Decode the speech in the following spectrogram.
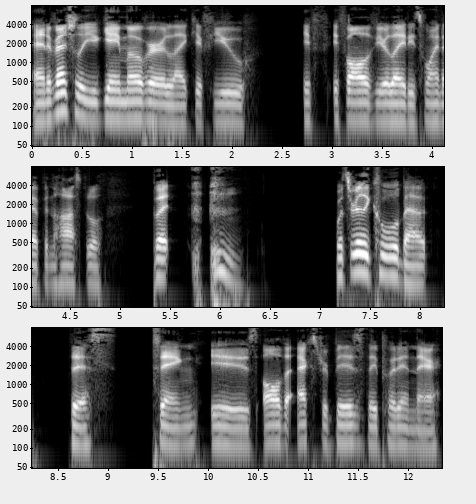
And eventually, you game over, like if you, if if all of your ladies wind up in the hospital. But what's really cool about this thing is all the extra biz they put in there.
